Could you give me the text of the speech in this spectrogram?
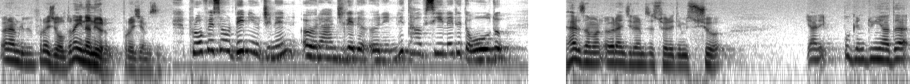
önemli bir proje olduğuna inanıyorum projemizin. Profesör Demirci'nin öğrencilere önemli tavsiyeleri de oldu. Her zaman öğrencilerimize söylediğimiz şu, Yani bugün dünyada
